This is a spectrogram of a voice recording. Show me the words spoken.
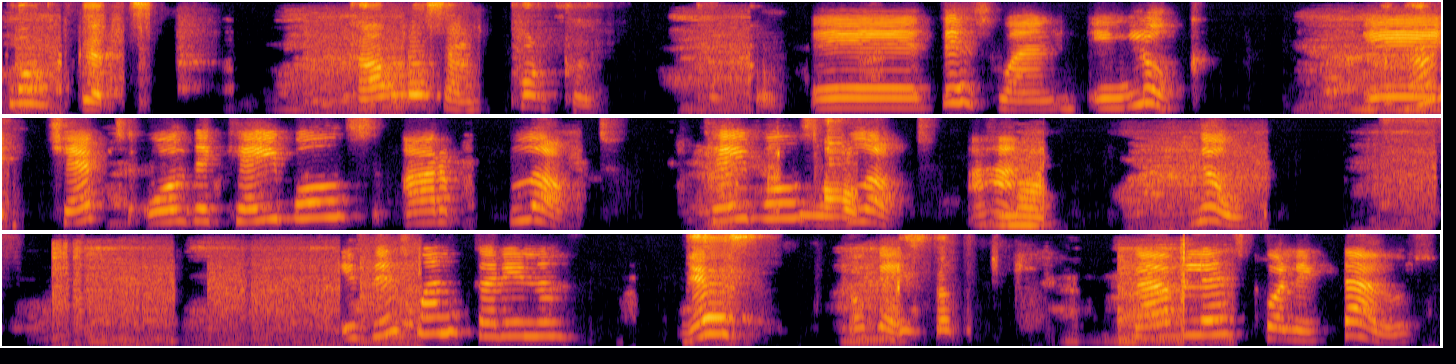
pulpit, cables and pulpit. Uh, this one, in look. Uh, checked all the cables are blocked. Cables blocked. Uh -huh. No. Is this one, Karina? Yes. Okay. Cables conectados.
